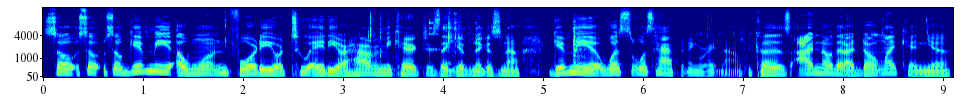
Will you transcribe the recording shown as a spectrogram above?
So so so give me a one forty or two eighty or however many characters they give niggas now. Give me a, what's what's happening right now because I know that I don't like Kenya.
